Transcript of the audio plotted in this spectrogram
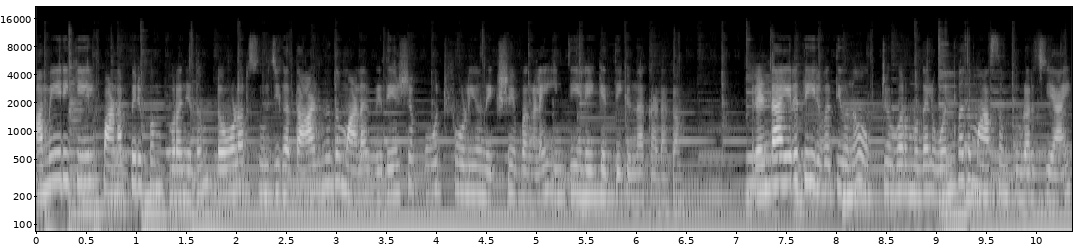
അമേരിക്കയിൽ പണപ്പെരുപ്പം കുറഞ്ഞതും ഡോളർ സൂചിക താഴ്ന്നതുമാണ് വിദേശ പോർട്ട്ഫോളിയോ നിക്ഷേപങ്ങളെ ഇന്ത്യയിലേക്ക് എത്തിക്കുന്ന ഘടകം. രണ്ടായിരത്തി ഇരുപത്തിയൊന്ന് ഒക്ടോബർ മുതൽ ഒൻപത് മാസം തുടർച്ചയായി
